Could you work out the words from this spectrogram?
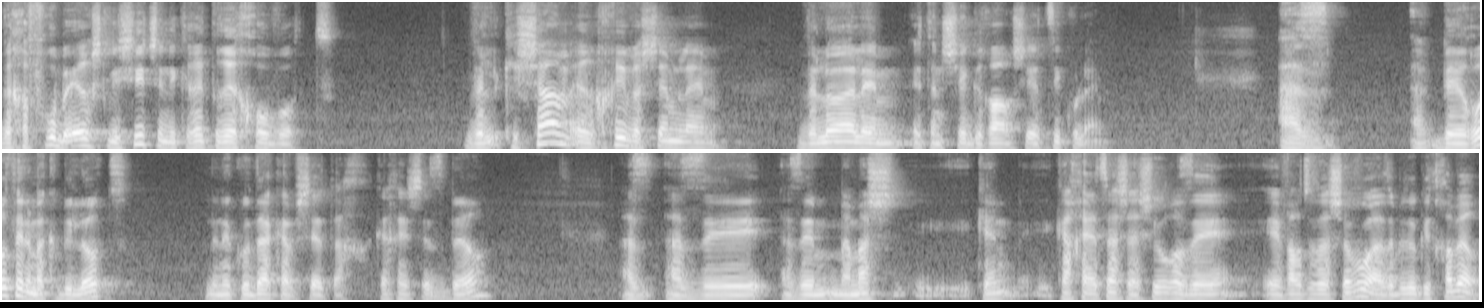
וחפרו באר שלישית שנקראת רחובות. כי שם הרחיב השם להם, ולא היה להם את אנשי גרר שיציקו להם. אז הבארות האלה מקבילות לנקודה קו שטח, ככה יש הסבר. אז, אז, אז זה ממש, כן, ככה יצא שהשיעור הזה, העברתי אותו השבוע, זה בדיוק התחבר.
